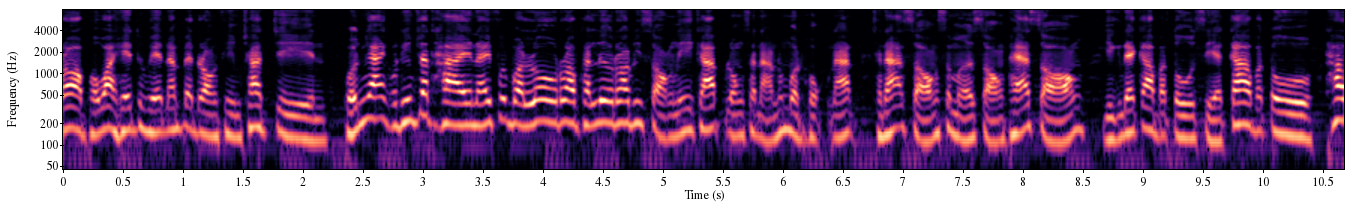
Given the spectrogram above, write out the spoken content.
รอบเพราะว่าเฮดทูเฮดนั้นเป็นรองทีมชาติจีน ผลงานของทีมชาติไทยในฟุตบอลโลกรอบคัดเลือกรอบที่ 2 นี้ครับ ลงสนามทั้งหมด 6 นัด ชนะ 2 เสมอ 2 แพ้ 2 ยิงได้ 9 ประตูเสีย 9 ประตู เท่า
